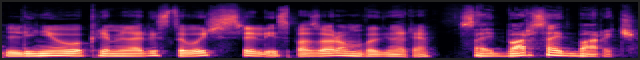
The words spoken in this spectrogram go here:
Ленивого криминалиста вычислили и с позором выгнали. Сайдбар Сайдбарыч.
